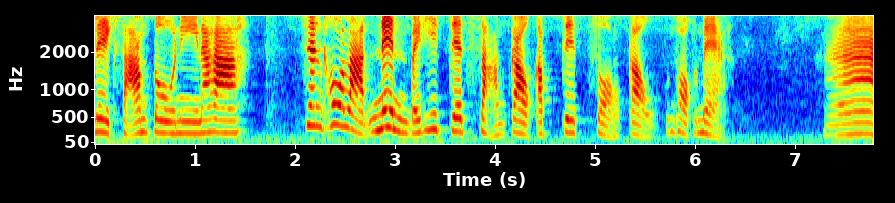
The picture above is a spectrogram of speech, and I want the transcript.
เลขสามตัวนี้นะคะ เส้นโคลาดเน้นไปที่เจ็ดสามเก่ากับเจ็ดสองเก่าคุณพ่อคุณแม่ อ่า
